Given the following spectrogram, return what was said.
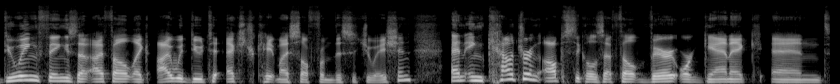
doing things that I felt like I would do to extricate myself from this situation and encountering obstacles that felt very organic and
